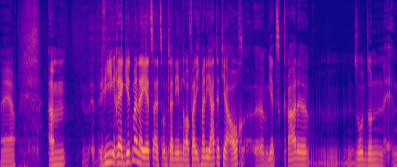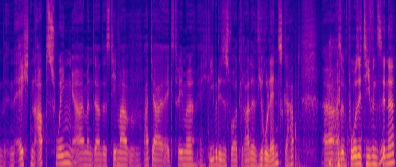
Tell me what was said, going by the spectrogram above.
naja. Ähm, wie reagiert man da jetzt als Unternehmen drauf? Weil ich meine, ihr hattet ja auch äh, jetzt gerade so, so einen, einen, echten Upswing. Ja, meine, das Thema hat ja extreme, ich liebe dieses Wort gerade, Virulenz gehabt. Äh, also im positiven Sinne.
